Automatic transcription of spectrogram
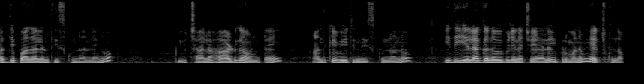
పద్యపాదాలను తీసుకున్నాను నేను. ఇవి చాలా హార్డ్గా ఉంటాయి. అందుకే వీటిని తీసుకున్నాను. ఇది ఎలా ఘన విభజన చేయాలో ఇప్పుడు మనం నేర్చుకుందాం.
